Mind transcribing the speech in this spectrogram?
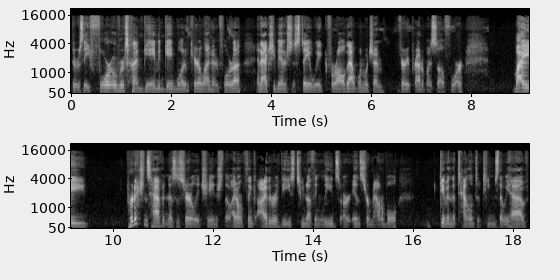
There was a four overtime game in game one of Carolina and Florida, and I actually managed to stay awake for all that one, which I'm very proud of myself for. My predictions haven't necessarily changed, though. I don't think either of these two nothing leads are insurmountable given the talent of teams that we have,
